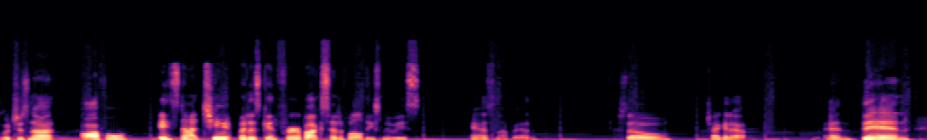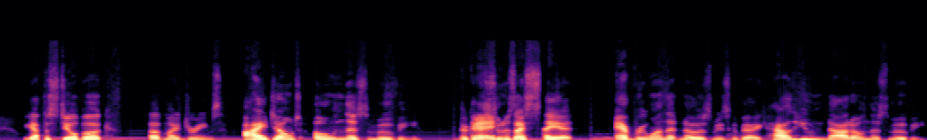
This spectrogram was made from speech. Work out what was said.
which is not awful It's not cheap, but it's good for a box set of all these movies. Yeah, it's not bad. So check it out. And then we got the Steelbook of My Dreams. I don't own this movie. And Okay. as soon as I say it, everyone that knows me is gonna be like, "How do you not own this movie?"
